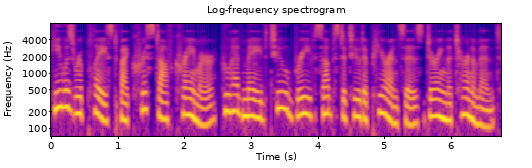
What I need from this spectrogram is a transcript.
He was replaced by Christoph Kramer, who had made two brief substitute appearances during the tournament.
